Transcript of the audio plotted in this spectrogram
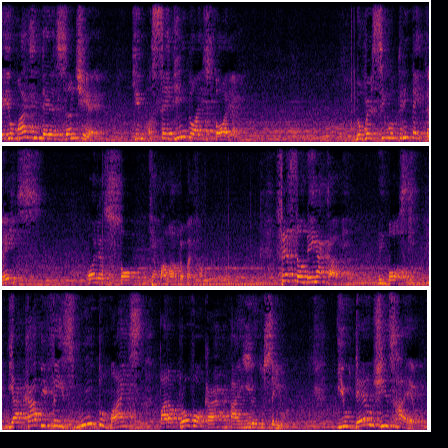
aí o mais interessante é que seguindo a história, no versículo 33, olha só o que a palavra vai falar. Fez também Acabe um bosque, e Acabe fez muito mais para provocar a ira do Senhor. E o Deus de Israel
